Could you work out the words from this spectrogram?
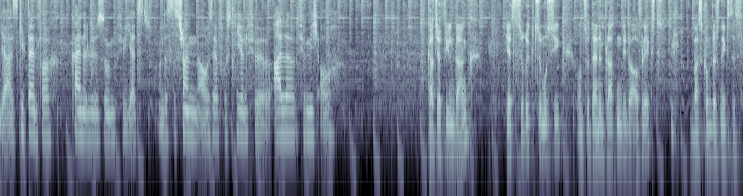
ja, es gibt einfach keine Lösung für jetzt. Und das ist schon auch sehr frustrierend für alle, für mich auch. Katja, vielen Dank. Jetzt zurück zur Musik und zu deinen Platten, die du auflegst. Was kommt als nächstes?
